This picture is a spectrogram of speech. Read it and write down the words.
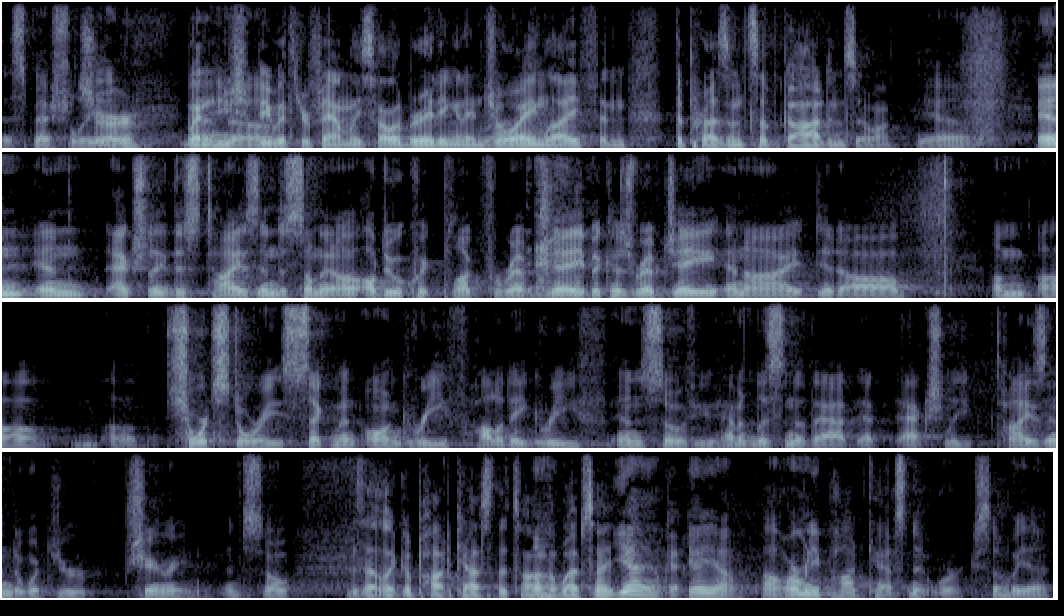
especially. sure, when And, you should be uh, with your family, celebrating and enjoying life and the presence of God and so on. Yeah. And, and actually, this ties into something. I'll, I'll do a quick plug for Rev J because Rev J and I did a, a, a short stories segment on grief, holiday grief. And so, if you haven't listened to that, that actually ties into what you're sharing. And so, Is that like a podcast that's on the website? Yeah, Okay. yeah, yeah. Uh, Harmony Podcast Network. So, yeah.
